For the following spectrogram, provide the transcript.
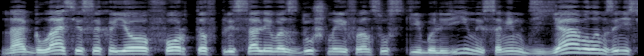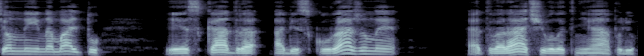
На гласисах ее фортов плясали воздушные французские балерины, самим дьяволом занесенные на Мальту, и эскадра, обескураженная, отворачивала к Неаполю.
